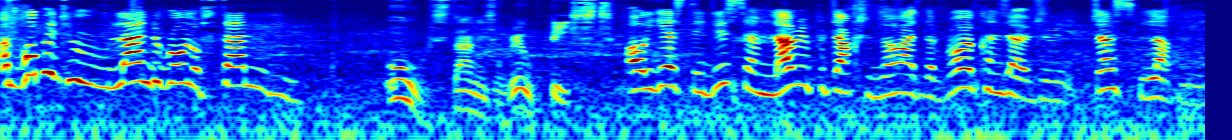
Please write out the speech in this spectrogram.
I'm hoping to land the role of Stanley. Oh, Stanley's a real beast. Oh yes, they do some lovely productions over at the Royal Conservatory. Just lovely.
